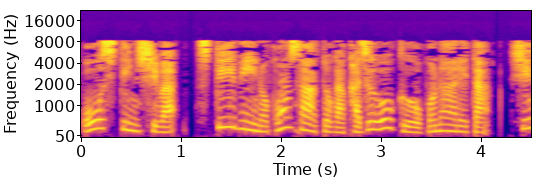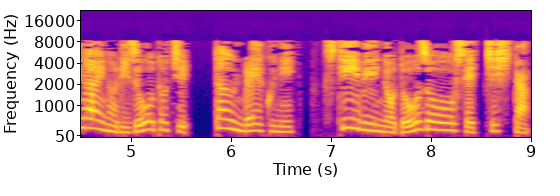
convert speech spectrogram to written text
オースティン氏は、スティービーのコンサートが数多く行われた、市内のリゾート地、タウンレイクに、スティービーの銅像を設置した。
